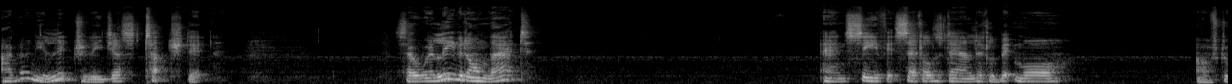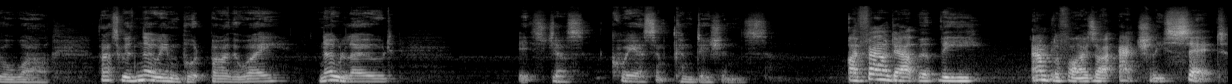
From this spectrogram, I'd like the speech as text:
I've only literally just touched it. So we'll leave it on that and see if it settles down a little bit more after a while. That's with no input by the way, no load, it's just quiescent conditions. I found out that the amplifiers are actually set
